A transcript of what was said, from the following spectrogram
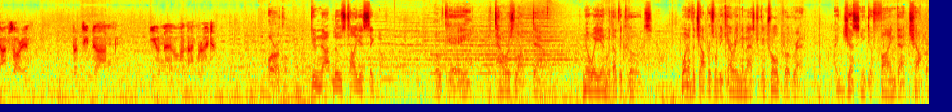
I'm sorry, but deep down, you know I'm right. Oracle, do not lose Talia's signal. Okay, the tower's locked down. No way in without the codes. One of the choppers will be carrying the master control program. I just need to find that chopper.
